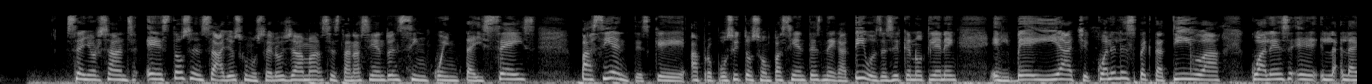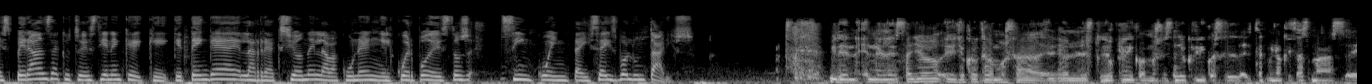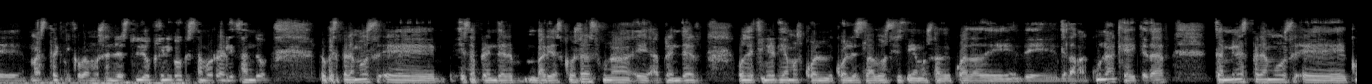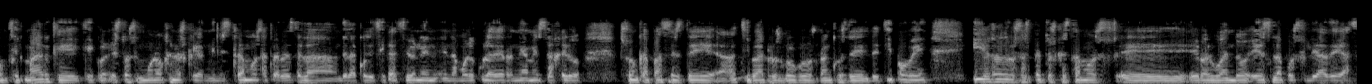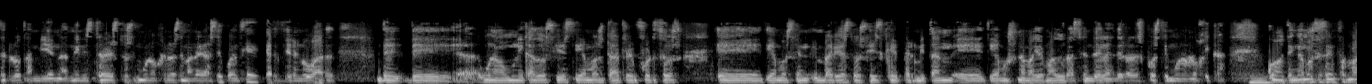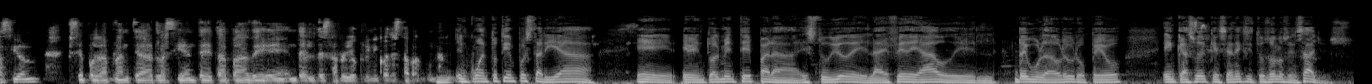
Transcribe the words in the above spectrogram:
Señor Sanz, estos ensayos, como usted los llama, se están haciendo en 56 pacientes que a propósito son pacientes negativos, es decir, que no tienen el VIH. ¿Cuál es la expectativa? ¿Cuál es eh, la, esperanza que ustedes tienen que, que, que tenga la reacción en la vacuna en el cuerpo de estos 56 voluntarios? Miren, en el ensayo eh, yo creo que vamos a, en el estudio clínico, vamos, ensayo clínico es el, término quizás más, eh, más técnico, vamos, en el estudio clínico que estamos realizando, lo que esperamos eh, es aprender varias cosas. Una, aprender o definir, digamos, cuál, cuál es la dosis, digamos, adecuada de, de, la vacuna que hay que dar. También esperamos confirmar que, que, estos inmunógenos que administramos a través de la, de la codificación en, en la molécula de RNA mensajero son capaces de activar los glóbulos blancos de tipo B. Y otro de los aspectos que estamos eh, evaluando es la posibilidad de hacerlo también, administrar estos inmunógenos de manera secuencial, es decir, en lugar de, una única dosis, digamos, dar refuerzos, eh, digamos, en, varias dosis que permitan, eh, digamos, una mayor maduración de la, respuesta inmunológica. Mm. Cuando tengamos esa información, se podrá plantear la siguiente etapa del desarrollo clínico de esta vacuna. ¿En cuánto tiempo estaría eh, eventualmente para estudio de la FDA o del regulador europeo en caso de que sean exitosos los ensayos?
